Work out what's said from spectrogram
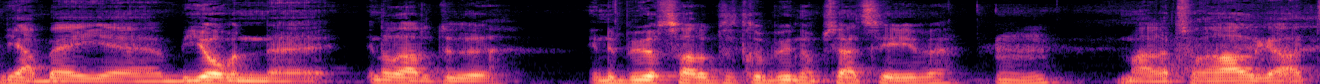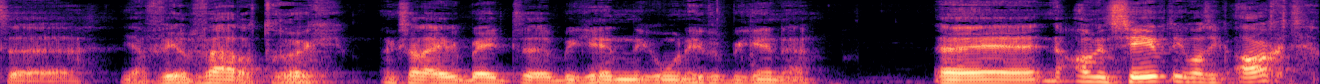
ja, bij eh Bjorn eh, inderdaad op de, in de buurt zat op de tribune op Z7. Maar het verhaal gaat eh, ja, veel verder terug. Ik zal eigenlijk bij het eh, begin gewoon even beginnen. Eh, in 78 was ik acht.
